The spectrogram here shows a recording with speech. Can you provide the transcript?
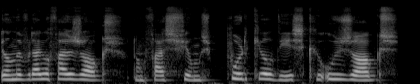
ele, na verdade, ele faz jogos, não faz filmes, porque ele diz que os jogos,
